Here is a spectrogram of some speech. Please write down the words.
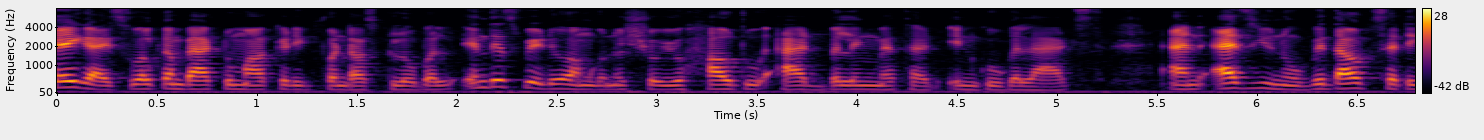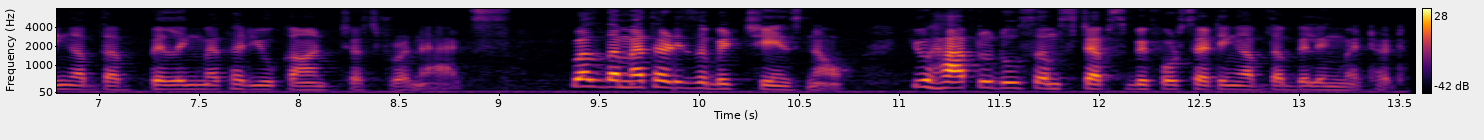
Hey guys, welcome back to Marketing Fundas Global. In this video, I'm going to show you how to add billing method in Google Ads. And as you know, without setting up the billing method, you can't just run ads. Well, the method is a bit changed now. You have to do some steps before setting up the billing method.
